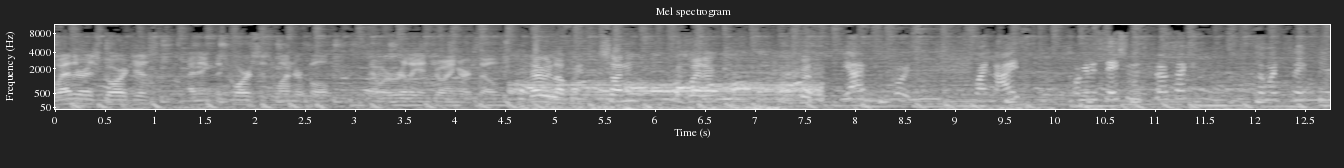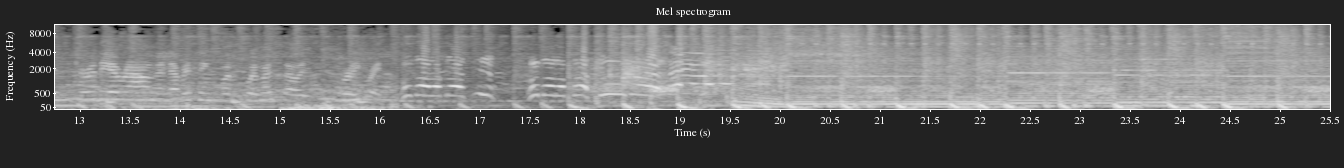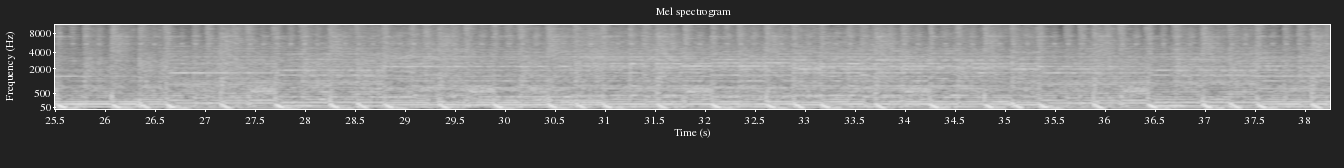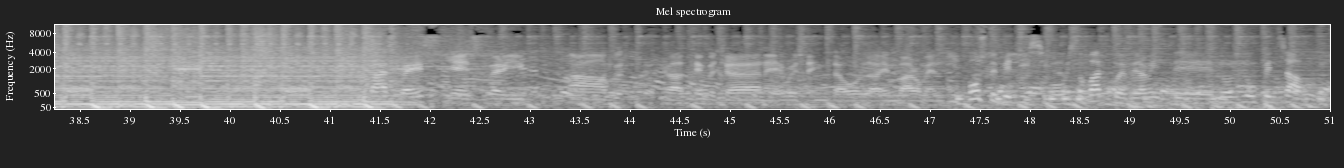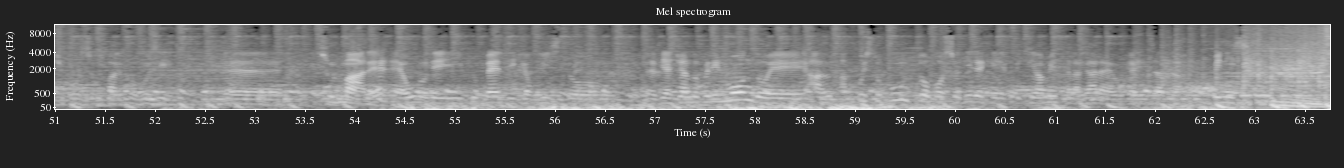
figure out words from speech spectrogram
weather is gorgeous. I think the course is wonderful, and we're really enjoying ourselves. Very lovely. Sunny, good weather, good. Yeah, of course. Quite nice. Organization is perfect. So much safety and security around and everything for the swimmers, so it's pretty great. Yeah, it's very uh, good uh, temperature and everything, all the environment. Il posto è bellissimo, questo parco è veramente, non, non pensavo che ci fosse un parco così eh, sul mare, è uno dei più belli che ho visto eh, viaggiando per il mondo e a, a questo punto posso dire che effettivamente la gara è organizzata benissimo.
